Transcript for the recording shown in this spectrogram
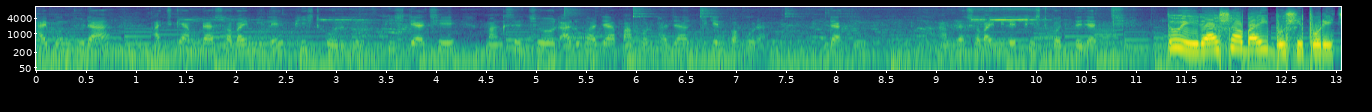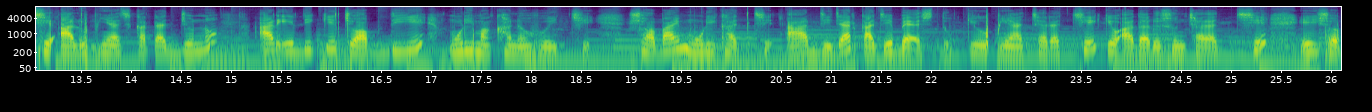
হাই বন্ধুরা, আজকে আমরা সবাই মিলে ফিস্ট করব। ফিস্টে আছে মাংসের ঝোল, আলু ভাজা, পাঁপড় ভাজা চিকেন পকোড়া। দেখো, আমরা সবাই মিলে ফিস্ট করতে যাচ্ছি। তো এরা সবাই বসে পড়েছে আলু পেঁয়াজ কাটার জন্য, আর এদিকে চপ দিয়ে মুড়ি মাখানো হয়েছে। সবাই মুড়ি খাচ্ছে, আর যে যার কাজে ব্যস্ত। কেউ পেঁয়াজ ছাড়াচ্ছে, কেউ আদা রসুন ছাড়াচ্ছে এই সব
